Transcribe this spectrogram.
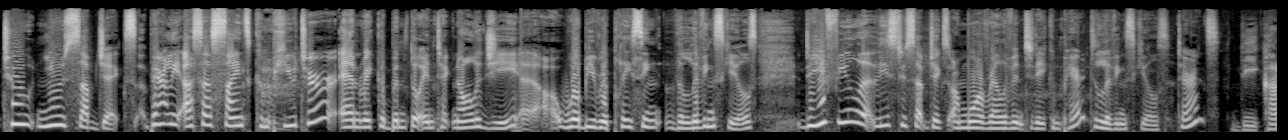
two new subjects. Apparently, Asas Science Computer and Reka Bentuk and Technology uh, will be replacing the living skills. Do you feel that these two subjects are more relevant today compared to living skills? Terence? The current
